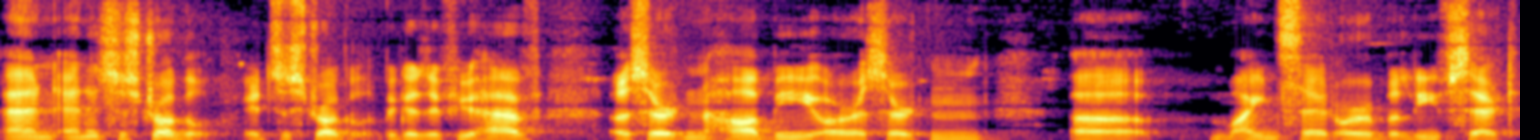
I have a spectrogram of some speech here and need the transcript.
And and it's a struggle. It's a struggle. Because if you have a certain hobby or a certain uh, mindset or a belief set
